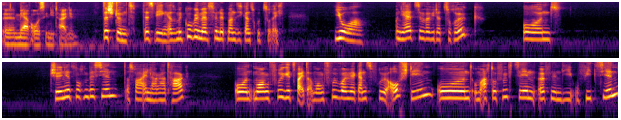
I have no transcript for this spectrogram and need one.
äh, mehr raus in Italien. Das stimmt, deswegen. Also mit Google Maps findet man sich ganz gut zurecht. Joa. Und jetzt sind wir wieder zurück und chillen jetzt noch ein bisschen. Das war ein langer Tag. Und morgen früh geht's weiter. Morgen früh wollen wir ganz früh aufstehen und um 8.15 Uhr öffnen die Uffizien.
